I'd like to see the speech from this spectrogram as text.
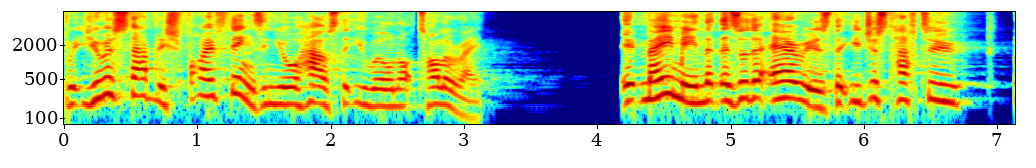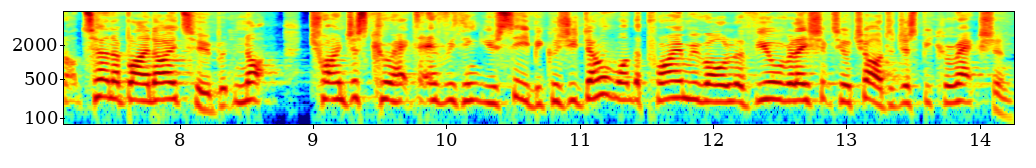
but you establish five things in your house that you will not tolerate. It may mean that there's other areas that you just have to not turn a blind eye to, but not try and just correct everything you see because you don't want the primary role of your relationship to your child to just be correction.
